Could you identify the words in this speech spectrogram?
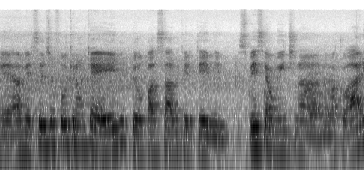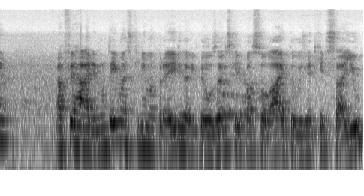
é, a Mercedes já falou que não quer ele pelo passado que ele teve, especialmente na, na McLaren. A Ferrari não tem mais clima para ele também pelos anos que ele passou lá e pelo jeito que ele saiu.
